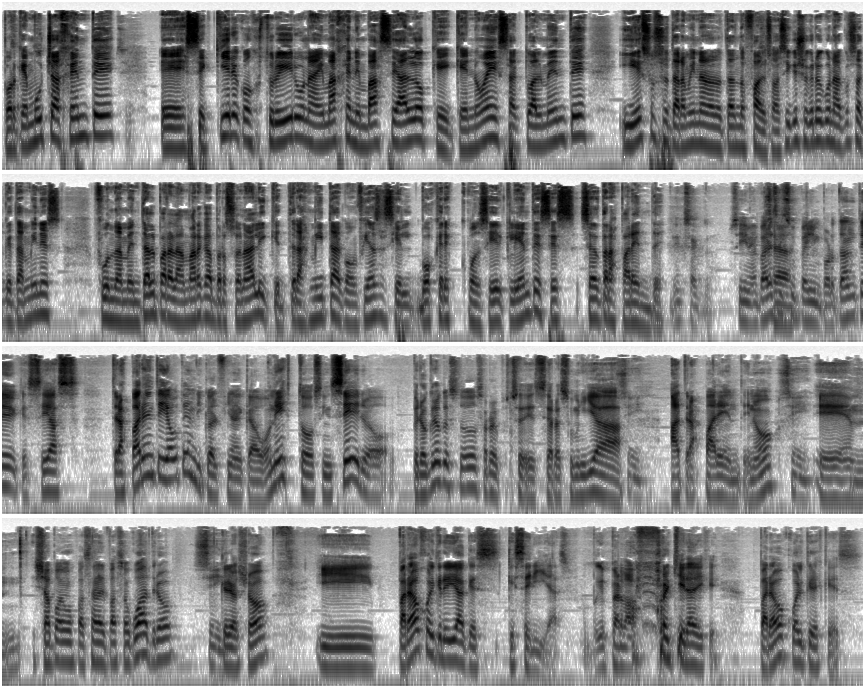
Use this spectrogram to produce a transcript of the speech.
Porque mucha gente eh, se quiere construir una imagen en base a algo que, que no es actualmente y eso se termina notando falso. Así que yo creo que una cosa que también es fundamental para la marca personal y que transmita confianza si el- vos querés conseguir clientes es ser transparente. Exacto. Sí, me parece O sea- súper importante que seas transparente y auténtico al fin y al cabo. Honesto, sincero. Pero creo que eso todo se, re- se- se resumiría Sí. a transparente, ¿no? Sí. Eh, ya podemos pasar al paso 4, Sí. creo yo. Y para vos, ¿cuál creería que, es- que serías? Eh, Perdón, cualquiera dije. Para vos, ¿cuál crees que es?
